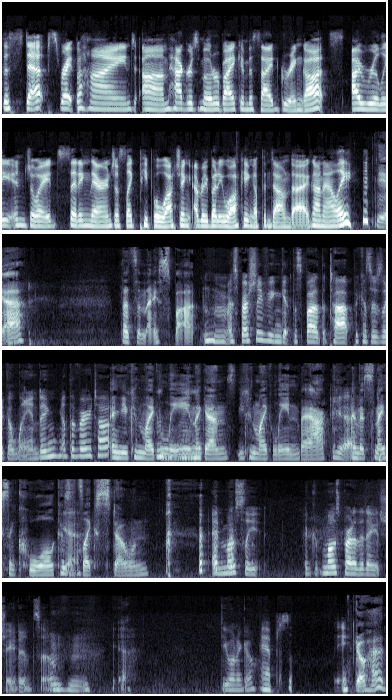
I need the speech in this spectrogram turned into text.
the steps right behind um, Hagrid's motorbike and beside Gringotts. I really enjoyed sitting there and just like people watching everybody walking up and down Diagon Alley. Yeah. That's a nice spot. Mhm, Especially if you can get the spot at the top because there's like a landing at the very top. And you can like lean against, you can like lean back. Yeah. And it's nice and cool because Yeah. it's like stone. and mostly Most part of the day it's shaded, so Mm-hmm. yeah. Do you want to go? Absolutely. Go ahead.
